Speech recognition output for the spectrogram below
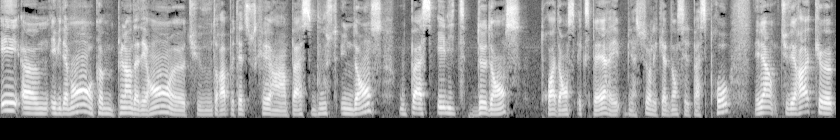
Et euh, évidemment, comme plein d'adhérents, euh, tu voudras peut-être souscrire à un pass Boost une danse ou pass Elite deux danses trois danses experts et bien sûr les quatre danses et le pass pro, eh bien tu verras que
